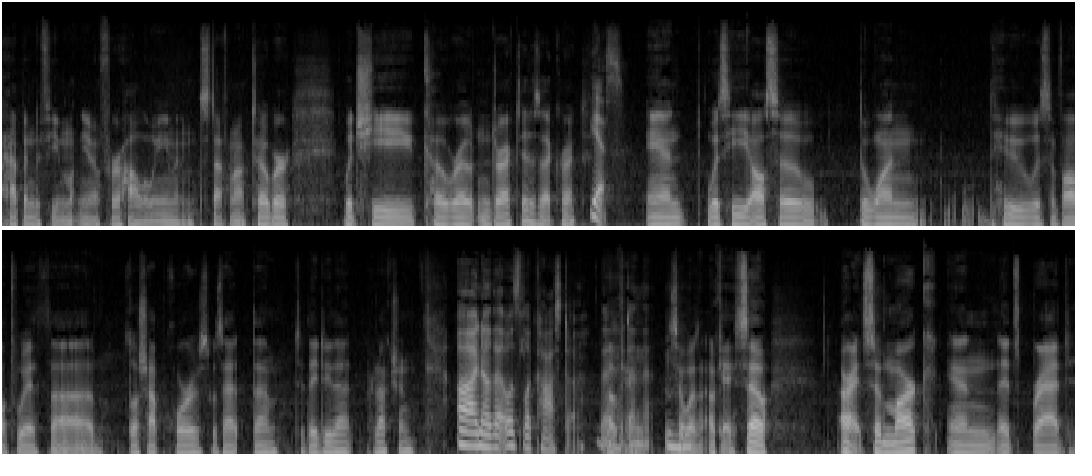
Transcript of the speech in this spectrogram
happened a few you know for Halloween and stuff in October, which he co-wrote and directed. Is that correct? Yes, And was he also the one who was involved with uh, Little Shop of Horrors was that them? Did they do that production? Uh, no, that was La Costa that had done that. So it Mhm. wasn't okay. So, all right. So Mark and it's Brad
